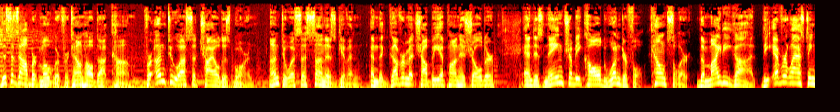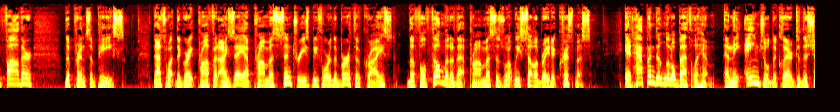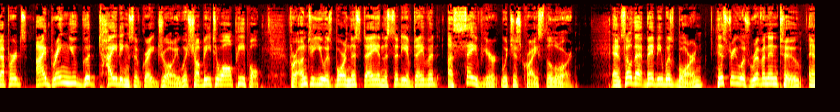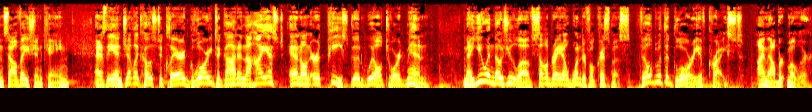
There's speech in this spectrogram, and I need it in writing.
This is Albert Mohler for Townhall.com. For unto us a child is born, unto us a son is given, and the government shall be upon his shoulder, and his name shall be called Wonderful, Counselor, the Mighty God, the Everlasting Father, the Prince of Peace. That's what the great prophet Isaiah promised centuries before the birth of Christ. The fulfillment of that promise is what we celebrate at Christmas. It happened in little Bethlehem, and the angel declared to the shepherds, I bring you good tidings of great joy, which shall be to all people. For unto you is born this day in the city of David a Savior, which is Christ the Lord. And so that baby was born, history was riven in two, and salvation came, as the angelic host declared, Glory to God in the highest, and on earth peace, goodwill toward men. May you and those you love celebrate a wonderful Christmas, filled with the glory of Christ. I'm Albert Mohler.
